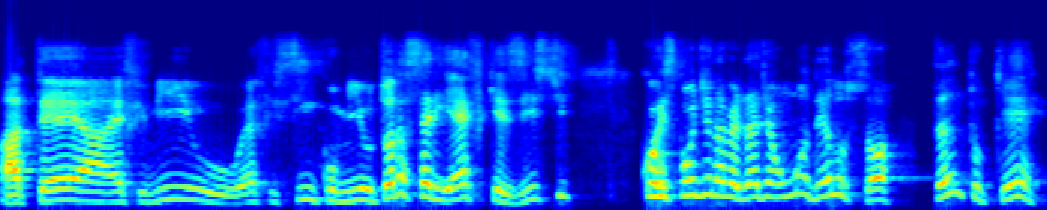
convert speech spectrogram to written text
até a F1000, F5000, toda a série F que existe, corresponde, na verdade, a um modelo só. Tanto que,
